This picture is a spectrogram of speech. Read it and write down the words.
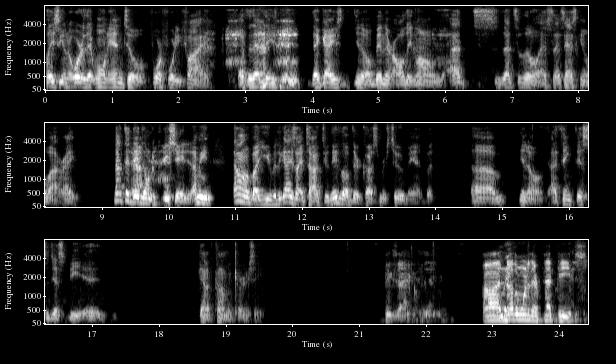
placing an order that won't end till 445 after that day's that guy's, you know, been there all day long. That's that's a little that's, that's asking a lot, right? Not that Yeah. they don't appreciate it. I mean, I don't know about you, but the guys I talk to, they love their customers too, man. But um, you know, I think this will just be uh, kind of common courtesy. exactly uh, another one of their pet peeves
